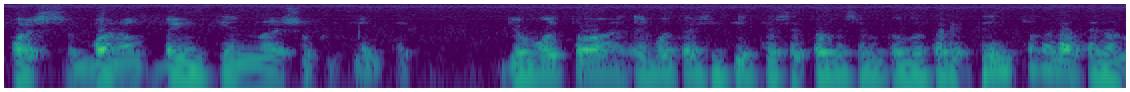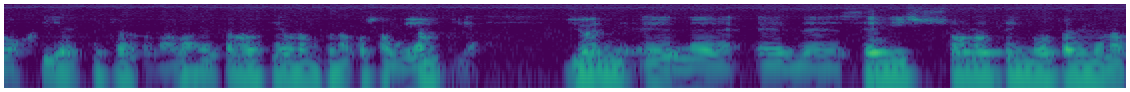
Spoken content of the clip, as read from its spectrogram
pues bueno, ven que no es suficiente. Yo he vuelto, he vuelto a insistir que el sector de semiconductores, dentro de la tecnología, es que claro, hablamos de tecnología hablamos de una cosa muy amplia, yo en, en, en Semi solo tengo todavía una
